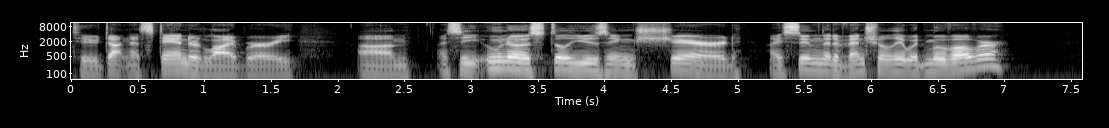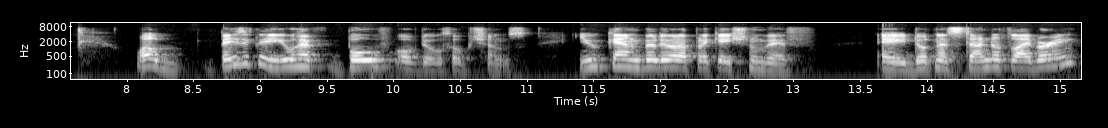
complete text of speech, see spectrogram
to .NET Standard Library. Um, I see Uno is still using shared. I assume that eventually it would move over? Well, basically you have both of those options. You can build your application with a .NET Standard Library,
